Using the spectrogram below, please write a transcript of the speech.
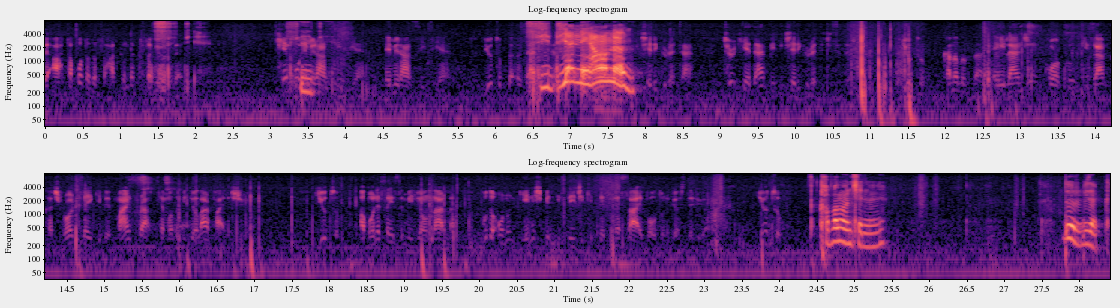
ve Ahtapot Adası hakkında kısa bir özet. Kim bu. Emirhan CTN? Emirhan CTN, YouTube'da özel CD'ye ne oğlum? içerik üreten, Türkiye'den bir içerik üreticisidir. YouTube kanalında eğlence, korku, gizem, kaç roleplay gibi Minecraft temalı videolar paylaşıyor. YouTube abone sayısı milyonlarla, da onun geniş bir izleyici kitlesine sahip olduğunu gösteriyor. YouTube Kapa lan çeneni. Dur bir dakika.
